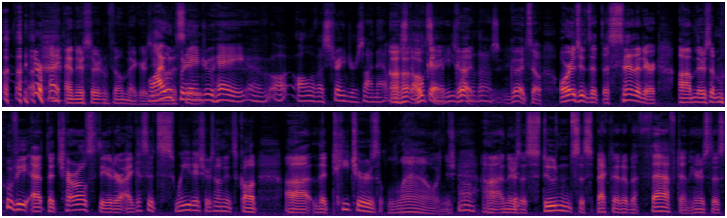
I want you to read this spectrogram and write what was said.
Right. and there's certain filmmakers. Well, I would put see. Andrew Haigh of all all of us strangers on that list. Uh-huh, also. okay, he's good, one of those. Good. So, Origins at the Senator. Um, there's a movie at the Charles Theater. I guess it's Swedish or something. It's called uh, The Teacher's Lounge. Oh. Uh, and there's a student suspected of a theft, and here's this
